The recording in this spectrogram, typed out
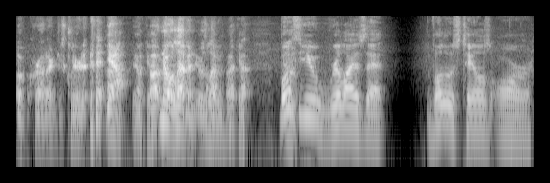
Oh crud! I just cleared it. yeah. okay. Oh, no, eleven. It was eleven. 11, okay. Uh, Both of you realize that Volo's tales are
